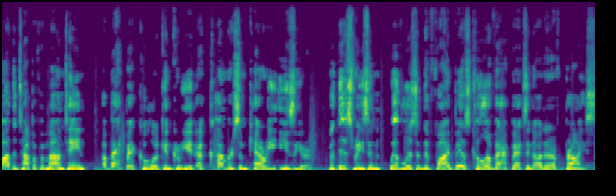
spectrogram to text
or the top of a mountain, a backpack cooler can create a cumbersome carry easier. For this reason, we've listed the 5 best cooler backpacks in order of price.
